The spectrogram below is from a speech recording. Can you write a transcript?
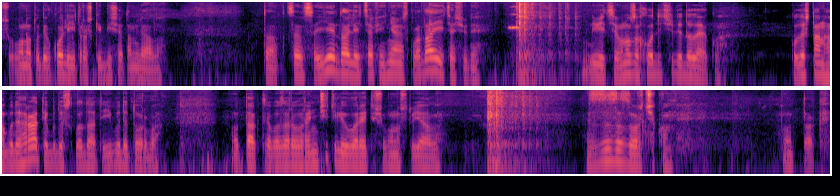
Щоб воно туди в колії трошки більше там ляло. Так, це все є. Далі ця фігня складається сюди. Дивіться, воно заходить сюди далеко. Коли штанга буде грати, будеш складати, і буде торба. Отак треба зараз ограничителі уварити, щоб воно стояло. З зазорчиком. Отак.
